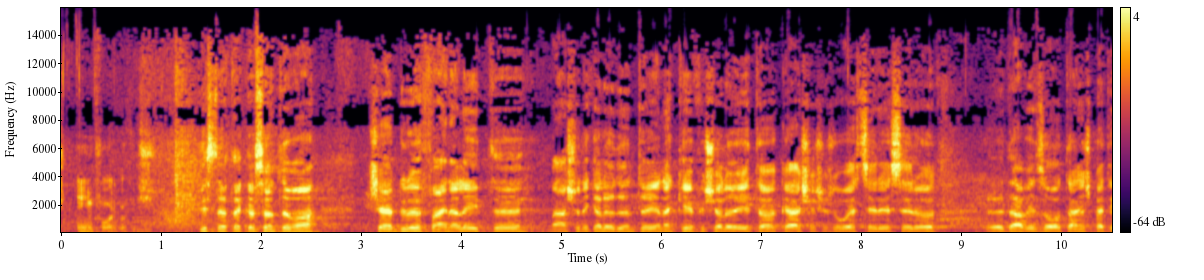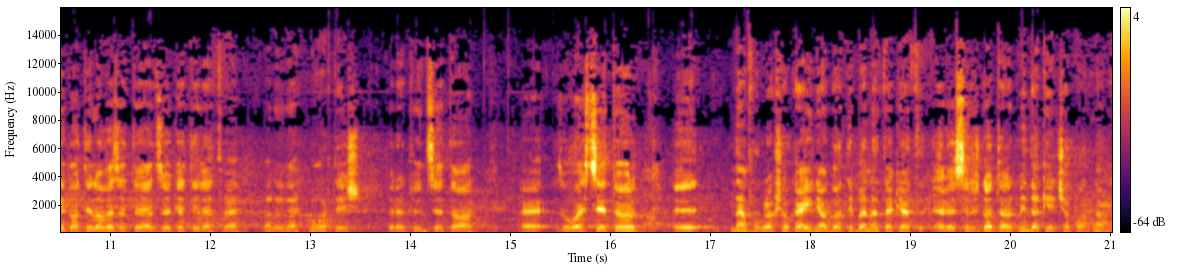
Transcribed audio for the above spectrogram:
is, én forgok is. Tiszteltek, köszöntöm a Serdülő Final Eight második elődöntőjének képviselőjét a KS és az OSC részéről, Dávid Zoltán és Petik Attila vezetőedzőket, illetve Benedek Mort és Török Vincét az OSC-től. Nem foglak sokáig nyaggatni benneteket. Először is gratulálok mind a két csapatnak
